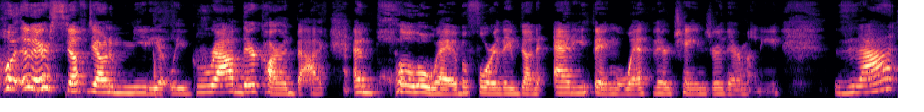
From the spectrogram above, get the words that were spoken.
put their stuff down immediately, grab their card back, and pull away before they've done anything with their change or their money. That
